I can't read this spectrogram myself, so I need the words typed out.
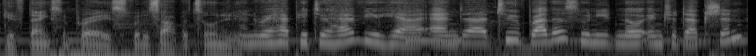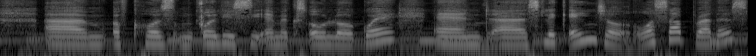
give thanks and praise for this opportunity. And we're happy to have you here. And uh, two brothers who need no introduction. Um, of course, Olisi MXO Logwe and uh, Slick Angel. What's up, brothers?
